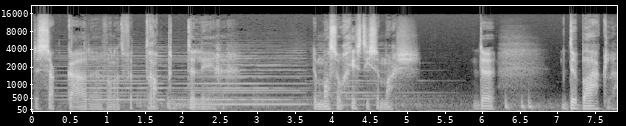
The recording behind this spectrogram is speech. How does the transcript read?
De saccade van het vertrapte leger. De masochistische mars. De debakelen.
